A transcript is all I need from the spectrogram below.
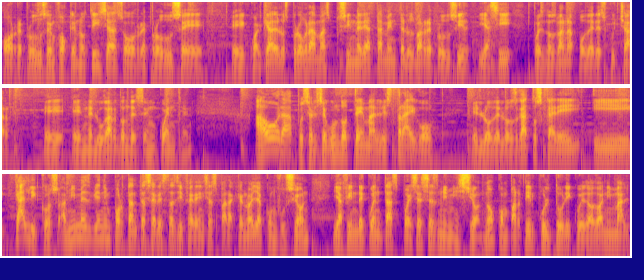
o reproduce Enfoque Noticias, o reproduce cualquiera de los programas, pues inmediatamente los va a reproducir y así pues nos van a poder escuchar eh, en el lugar donde se encuentren. Ahora, pues el segundo tema les traigo eh, lo de los gatos carey y cálicos. A mí me es bien importante hacer estas diferencias para que no haya confusión y a fin de cuentas, pues esa es mi misión, ¿no? Compartir cultura y cuidado animal.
